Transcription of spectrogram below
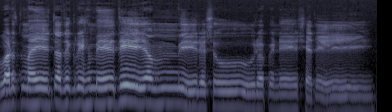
वर्तमयि तद्गृहमेधेयं वीरशूरपि नेष्यति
